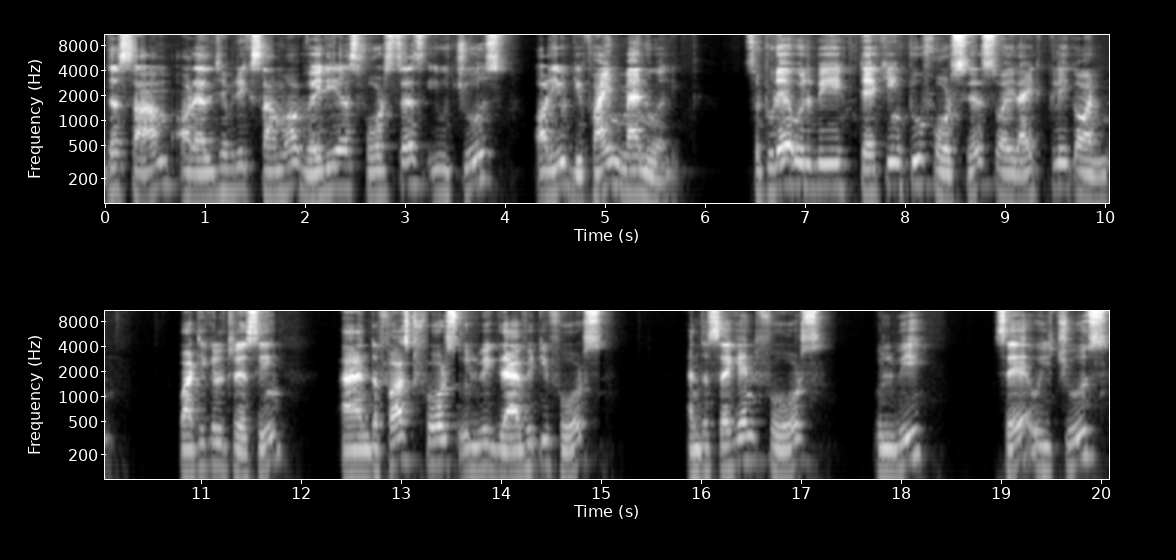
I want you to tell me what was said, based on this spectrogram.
the sum or algebraic sum of various forces you choose or you define manually. So today we'll be taking two forces. So I right click on particle tracing and the first force will be gravity force and the second force will be say we choose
